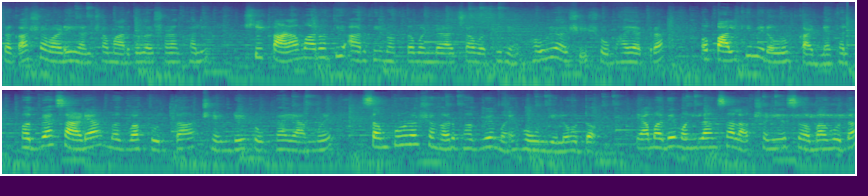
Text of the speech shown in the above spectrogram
प्रकाश आवाडे यांच्या मार्गदर्शनाखाली श्री काळा मारुती आरती भक्त मंडळाच्या वतीने भव्य अशी शोभायात्रा व पालखी मिरवणूक काढण्यात आली. भगव्या साड्या भगवा कुर्ता झेंडे टोप्या यामुळे संपूर्ण शहर भगवेमय होऊन गेलं होतं. यामध्ये महिलांचा लाक्षणीय सहभाग होता.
